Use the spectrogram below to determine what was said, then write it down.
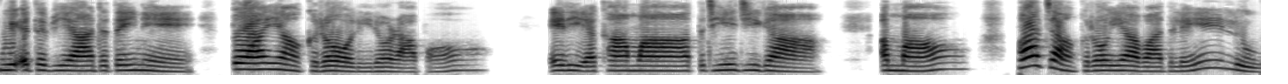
ငွေအတပြားတစ်သိန်းနဲ့တွားရောက်ကြော့လေတော့တာပေါ့အဲ့ဒီအခါမှာတထေးကြီးကအမောင်ဘာကြောင့်ကြော့ရပါသလဲလို့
